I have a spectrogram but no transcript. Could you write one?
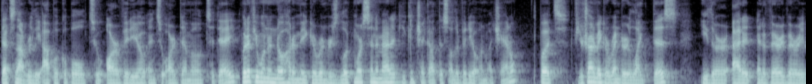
that's not really applicable to our video and to our demo today. But if you want to know how to make your renders look more cinematic, you can check out this other video on my channel. But if you're trying to make a render like this, either add it at a very, very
